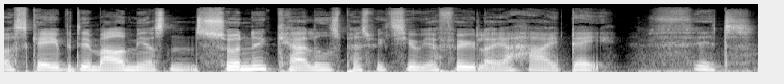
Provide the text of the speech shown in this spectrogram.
at skabe det meget mere sådan sunde kærlighedsperspektiv, jeg føler, jeg har i dag. Fedt.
